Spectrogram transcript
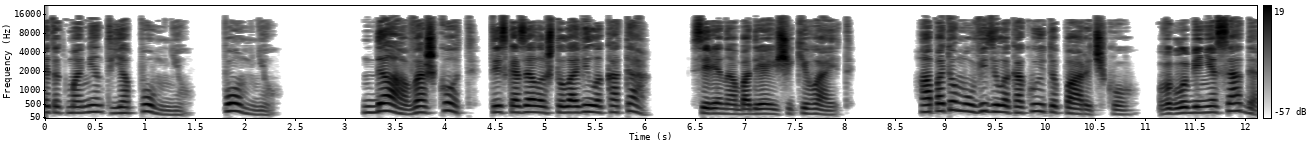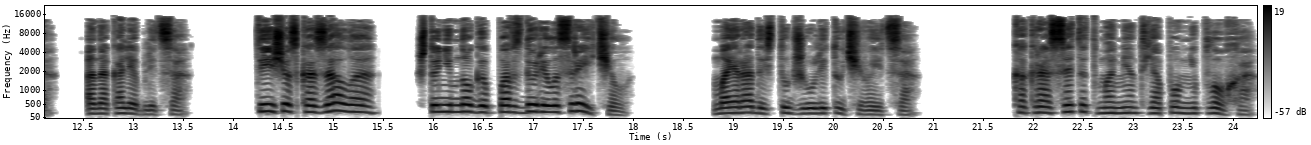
Этот момент я помню. Помню. Да, ваш кот. Ты сказала, что ловила кота. Сирена ободряюще кивает. А потом увидела какую-то парочку. В глубине сада она колеблется. Ты еще сказала, что немного повздорила с Рэйчел. Моя радость тут же улетучивается. Как раз этот момент я помню плохо.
